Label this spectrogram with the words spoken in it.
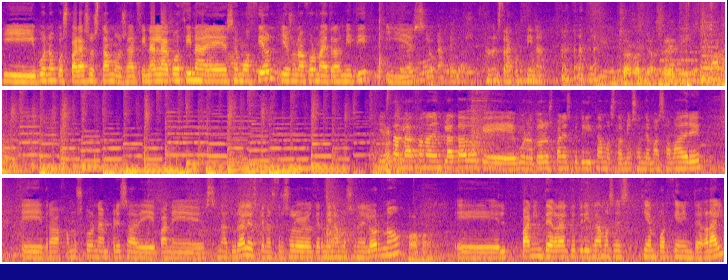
Y bueno, pues para eso estamos. Al final la cocina es emoción y es una forma de transmitir y es lo que hacemos con nuestra cocina. Muchas gracias. ¿eh? Y esta es la zona de emplatado que, bueno, todos los panes que utilizamos también son de masa madre. Eh, trabajamos con una empresa de panes naturales que nosotros solo lo terminamos en el horno. Eh, el pan integral que utilizamos es 100% integral.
